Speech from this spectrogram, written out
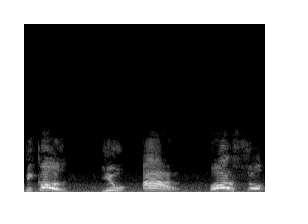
Because you are also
